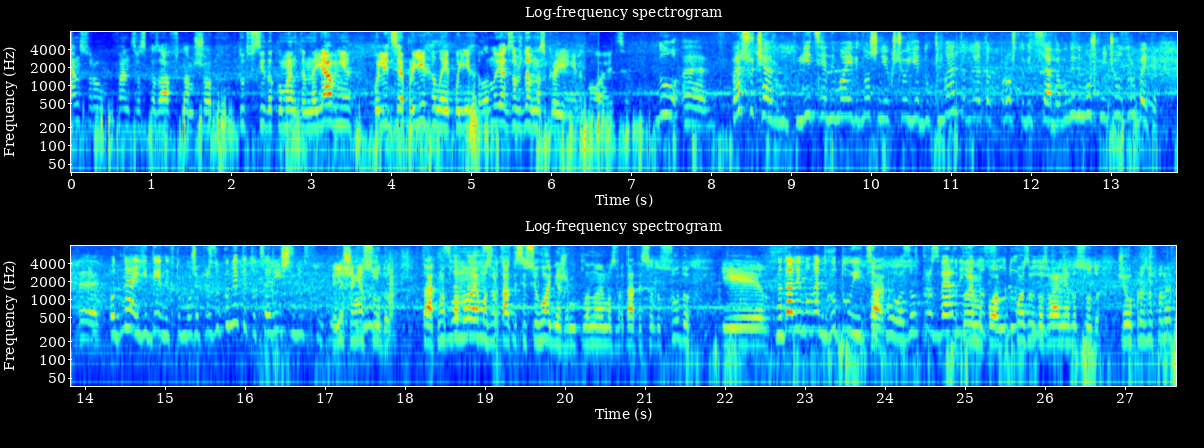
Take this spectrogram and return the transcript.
фенсеру. Фенсер сказав нам, що тут всі документи наявні. Поліція приїхала і поїхала. Ну як завжди в нас в країні відбувається. ну е, в першу чергу поліція не має відношення, якщо є документи. Ну я так просто від себе. Вони не можуть нічого зробити. Е, одне єдине, хто може призупинити, то це рішення суду. Рішення суду. Так, ми плануємо звертатися сьогодні. ж Ми плануємо звертатися до суду і На даний момент готується Так. позов про звернення готуємо до суду позов і, до звернення до суду, щоб призупинити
